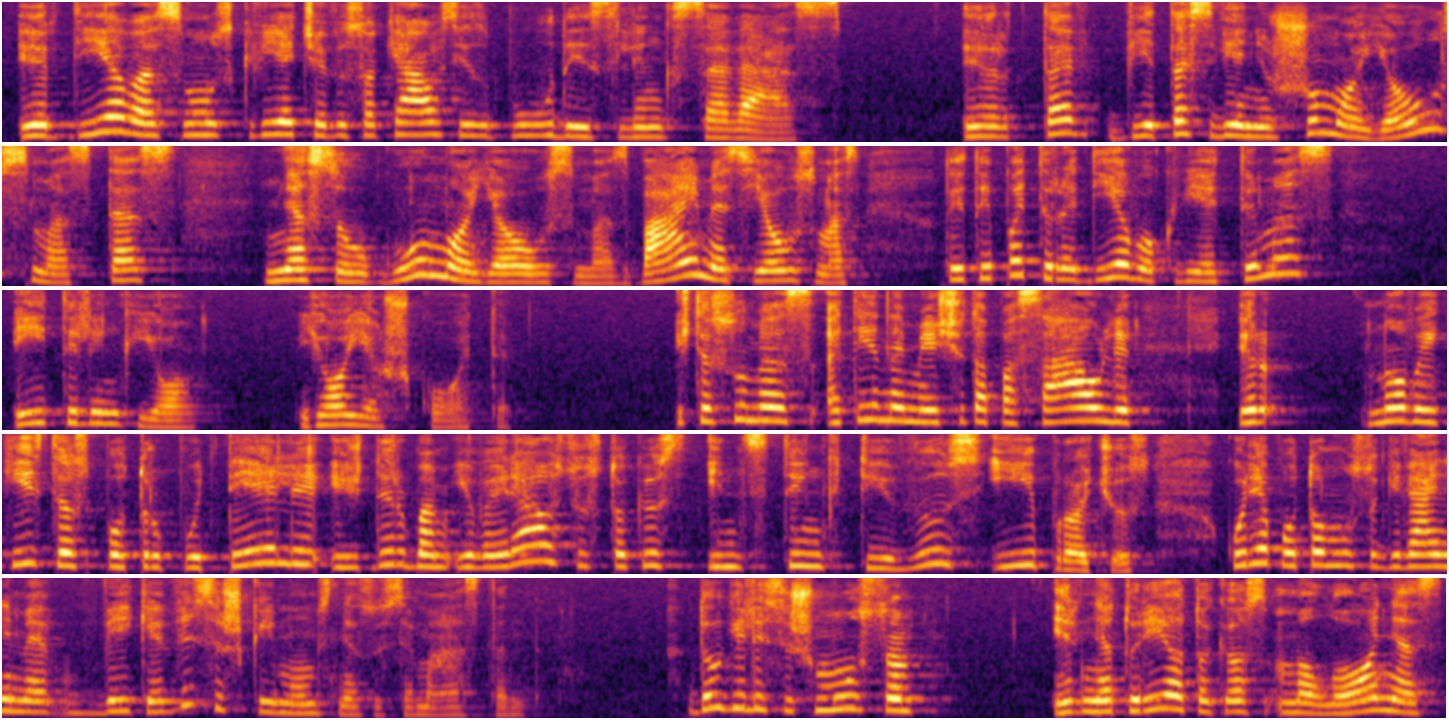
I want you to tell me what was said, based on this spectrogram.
Ir Dievas mus kviečia visokiausiais būdais link savęs. Ir ta, tas vienišumo jausmas, tas nesaugumo jausmas, baimės jausmas, tai taip pat yra Dievo kvietimas eiti link jo, jo ieškoti. Iš tiesų mes ateiname į šitą pasaulį ir nuo vaikystės po truputėlį išdirbam įvairiausius tokius instinktyvius įpročius, kurie po to mūsų gyvenime veikia visiškai mums nesusimastant. Daugelis iš mūsų ir neturėjo tokios malonės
